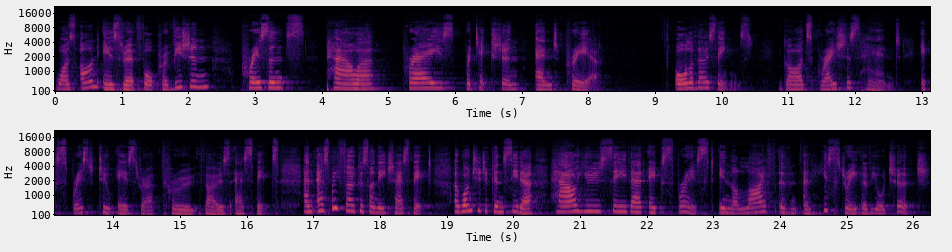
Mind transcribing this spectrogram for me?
was on Ezra for provision, presence, power, praise, protection, and prayer. All of those things, God's gracious hand expressed to Ezra through those aspects. And as we focus on each aspect, I want you to consider how you see that expressed in the life of, and history of your church,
